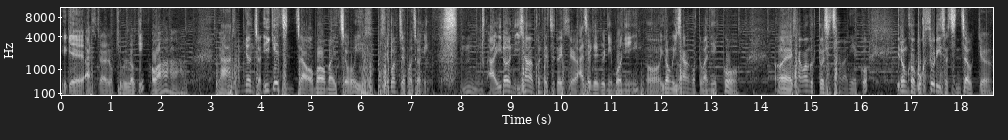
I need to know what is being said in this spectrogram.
이게 아스트랄 럭키블럭이 와 야, 3년 전. 이게 진짜 어마어마했죠. 이 세 번째 버전이. 음, 아, 이런 이상한 컨텐츠도 있어요. 아재 개그니 뭐니. 어, 이런 거 이상한 것도 많이 했고, 어, 예, 상황극도 진짜 많이 했고, 이런 거 목소리 저 진짜 웃겨요.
